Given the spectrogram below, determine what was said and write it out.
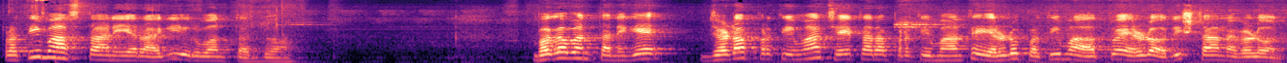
ಪ್ರತಿಮಾಸ್ಥಾನೀಯರಾಗಿ ಇರುವಂಥದ್ದು. ಭಗವಂತನಿಗೆ ಜಡ ಪ್ರತಿಮಾ, ಚೇತನ ಪ್ರತಿಮಾ ಅಂತ ಎರಡು ಪ್ರತಿಮಾ ಅಥವಾ ಎರಡು ಅಧಿಷ್ಠಾನಗಳು ಅಂತ.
